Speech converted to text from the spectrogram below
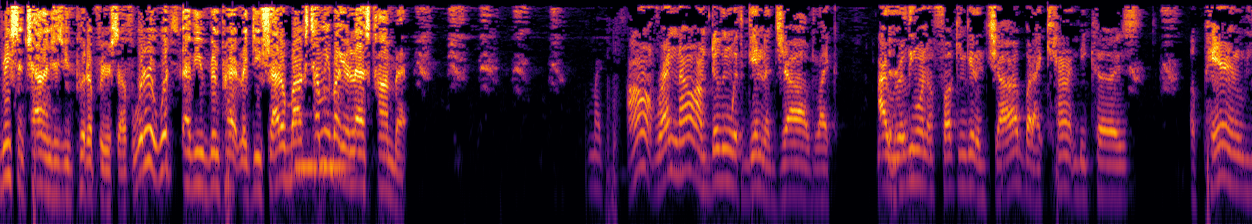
recent challenges you put up for yourself? What are, what have you been pra- like? Do you shadow box? Tell me about your last combat. I don't. Right now, I'm dealing with getting a job. Like, I really want to fucking get a job, but I can't because apparently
